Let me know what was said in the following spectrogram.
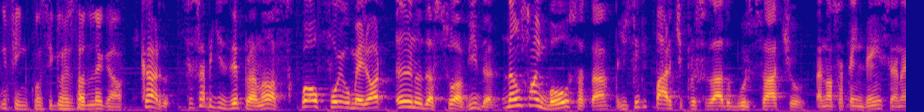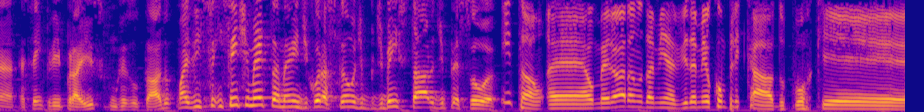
enfim, conseguiu um resultado legal. Ricardo, você sabe dizer pra nós qual foi o melhor ano da sua vida? Não só em bolsa, tá? A gente sempre parte pra esse lado bursátil, a nossa tendência, né? É sempre ir pra isso, com resultado. Mas em, em sentimento também, de coração, de, de bem-estar de pessoa. Então, é, o melhor ano da minha vida é meio complicado, porque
